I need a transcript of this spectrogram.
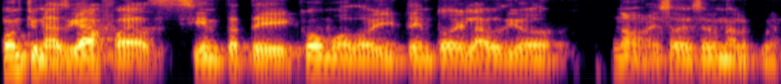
ponte unas gafas, siéntate cómodo y ten todo el audio. No, eso debe ser una locura.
